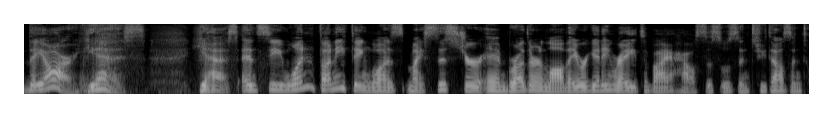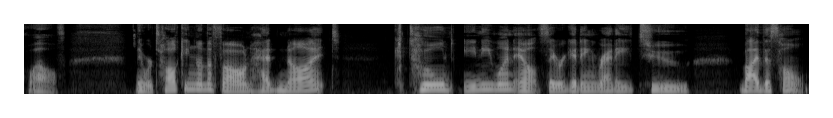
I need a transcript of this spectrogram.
they are, yes, yes. And see, one funny thing was my sister and brother-in-law, they were getting ready to buy a house. This was in 2012. They were talking on the phone, had not told anyone else they were getting ready to buy this home.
